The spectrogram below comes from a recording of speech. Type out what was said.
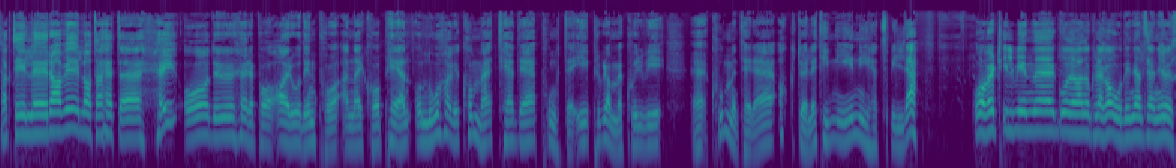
Takk til Ravi. Låta heter Høy, og du hører på Are Odin på NRK P1. Og nå har vi kommet til det punktet i programmet hvor vi eh, kommenterer aktuelle ting i nyhetsbildet. Over til min eh, gode venn og kollega Odin Jensenius.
